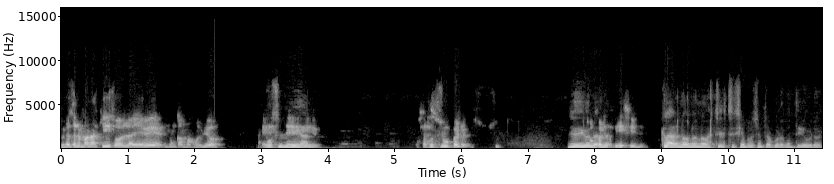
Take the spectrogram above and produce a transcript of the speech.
mi otra hermana quiso, la llevé, nunca más volvió. Posibilidad. Este, o sea, súper yo digo, súper difícil. Claro, no, no, no, estoy, estoy 100% de acuerdo contigo, bro.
